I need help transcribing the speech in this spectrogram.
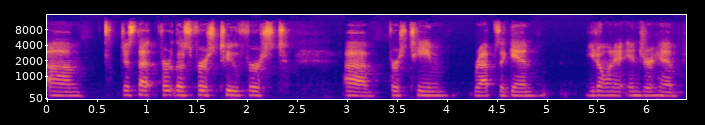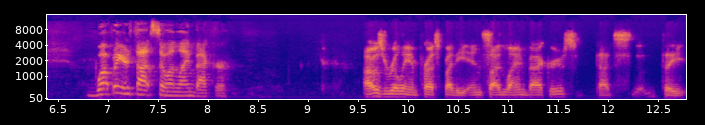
um, just that for those first two first uh, first team reps. Again, you don't want to injure him. What were your thoughts though on linebacker? I was really impressed by the inside linebackers. That's the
